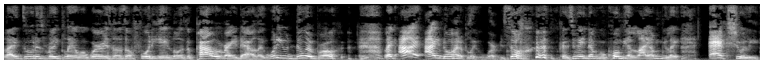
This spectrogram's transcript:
Like, dude is really playing with words on some 48 laws of power right now. Like, what are you doing, bro? like, I I know how to play with words. So, because you ain't never gonna call me a liar. I'm gonna be like, actually,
